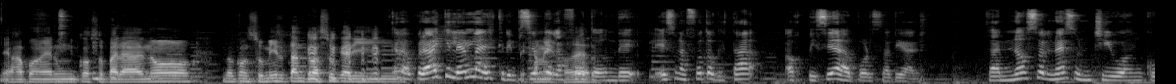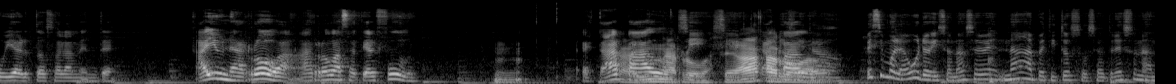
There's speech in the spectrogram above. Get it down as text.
Le vas a poner un coso para no, no consumir tanto azúcar y... Claro, pero hay que leer la descripción Déjame de la joder. foto, donde es una foto que está auspiciada por Satial. O sea, no, sol- no es un chivo encubierto solamente. Hay una arroba, arroba Satial Food. Mm, Está Hay pago. una sí, arroba, sí, se ha arrobado. Pésimo laburo hizo, no se ve nada apetitoso. O sea, tenés una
